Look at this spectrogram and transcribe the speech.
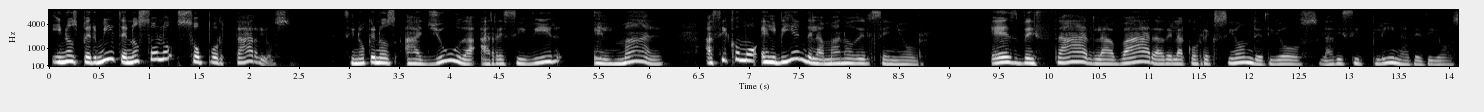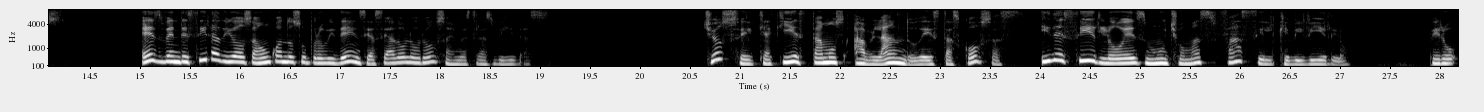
y nos permite no solo soportarlos, sino que nos ayuda a recibir el mal, así como el bien de la mano del Señor. Es besar la vara de la corrección de Dios, la disciplina de Dios. Es bendecir a Dios aun cuando su providencia sea dolorosa en nuestras vidas. Yo sé que aquí estamos hablando de estas cosas y decirlo es mucho más fácil que vivirlo, pero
